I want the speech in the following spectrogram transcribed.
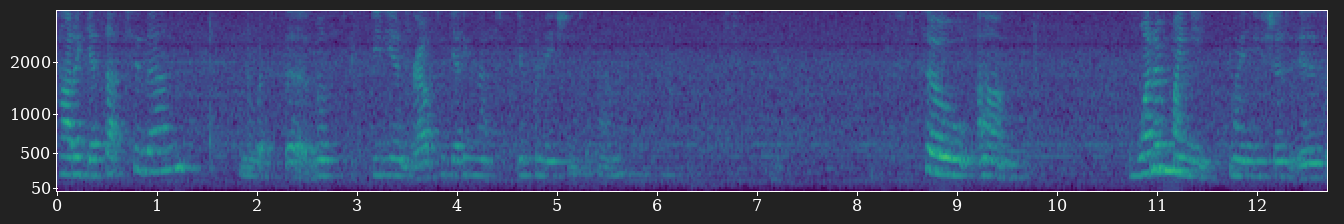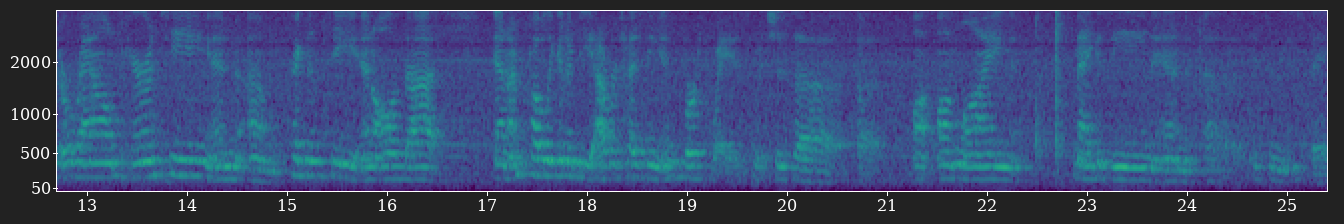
how to get that to them. You know, what's the most expedient route to getting that information to them. So, um, one of my my niches is around parenting and um, pregnancy and all of that, and I'm probably going to be advertising in Birthways, which is a, a online magazine, and uh, it's in the East Bay,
